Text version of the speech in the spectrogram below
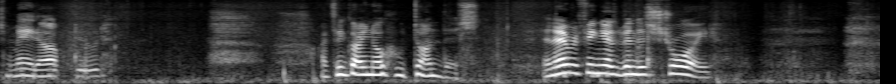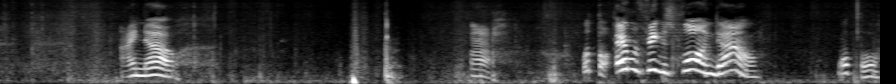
Just made up, dude. I think I know who done this. And everything has been destroyed. I know. Ugh. What the? Everything is falling down. What the?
